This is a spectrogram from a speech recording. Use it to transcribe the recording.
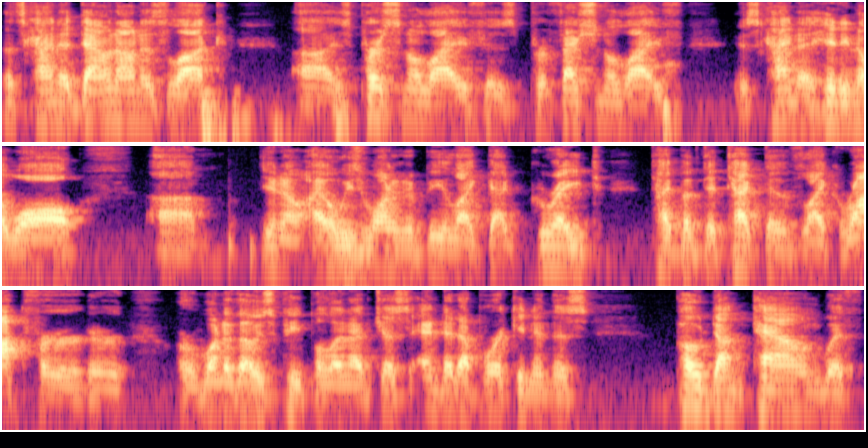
that's kind of down on his luck. Uh, his personal life, his professional life is kind of hitting a wall. Um, you know, I always wanted to be like that great type of detective like Rockford or or one of those people, and I've just ended up working in this podunk town with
